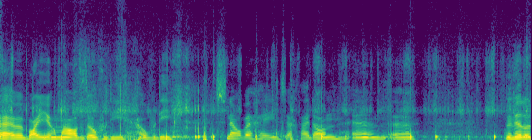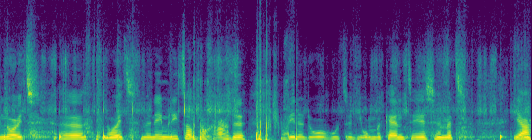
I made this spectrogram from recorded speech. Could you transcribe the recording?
uh, we helemaal altijd over die, over die snelweg heen, zegt hij dan. En uh, we willen nooit, nooit, we nemen niet dan zo graag de binnendoorroute die onbekend is en met, ja,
